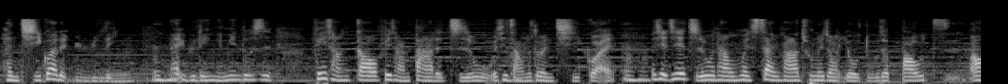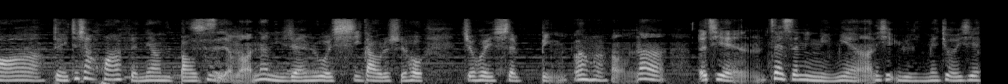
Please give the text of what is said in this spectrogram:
很奇怪的雨林，嗯、那雨林里面都是。非常高、非常大的植物，而且长得都很奇怪。嗯，而且这些植物它们会散发出那种有毒的孢子。哦，对，就像花粉那样子孢子嘛。那你人如果吸到的时候，就会生病。嗯哼。嗯，那而且在森林里面啊，那些雨林里面就有一些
